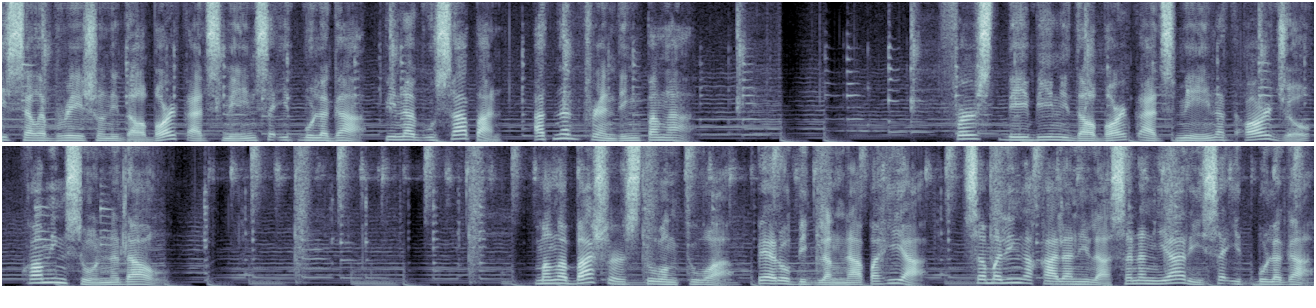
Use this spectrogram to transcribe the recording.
celebration ni Dalbark Adsmain sa Itbulaga, pinag-usapan, at nag-trending pa nga. First baby ni Dalbark Adsmain at Arjo, coming soon na daw. Mga bashers tuwang-tuwa, pero biglang napahiya, sa maling akala nila sa nangyari sa Itbulaga.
